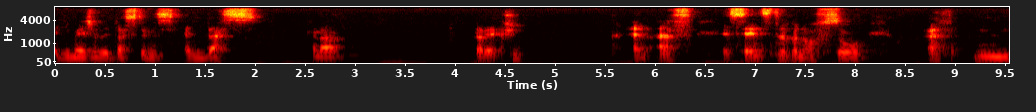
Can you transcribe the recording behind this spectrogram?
and you measure the distance in this kind of direction. And if it's sensitive enough, so if mm,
